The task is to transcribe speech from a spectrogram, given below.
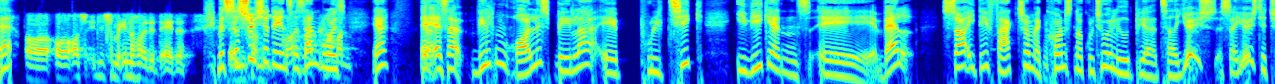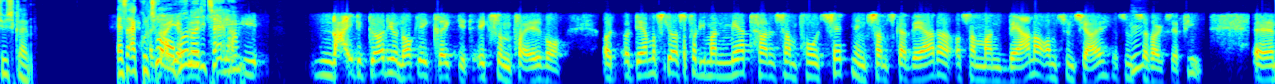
ja. Og, og også ligesom indholdet af det. Men så ligesom, synes jeg, det er interessant, Moritz. Man... Ja. ja, altså, hvilken rolle spiller øh, politik i weekendens øh, valg så i det faktum, at kunsten og kulturlivet bliver taget seriøst i Tyskland? Altså, er kultur altså, overhovedet noget, de taler om? Nej, det gør de jo nok ikke rigtigt. Ikke sådan for alvor. Og, og det er måske også, fordi man mere tager det som forudsætning, som skal være der, og som man værner om, synes jeg. Jeg synes, mm. det faktisk er fint. Uh,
